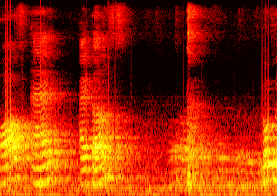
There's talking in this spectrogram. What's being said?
of an atoms, no two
